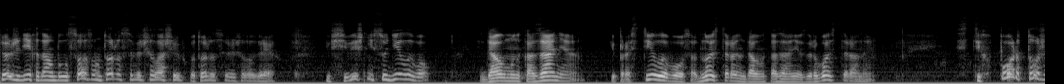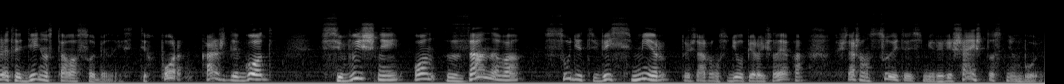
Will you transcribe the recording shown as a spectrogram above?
тот же день, когда он был создан, он тоже совершил ошибку, тоже совершил грех. И Всевышний судил его, и дал ему наказание, и простил его с одной стороны, дал наказание с другой стороны. С тех пор тоже этот день он стал особенный. С тех пор каждый год Всевышний, он заново судит весь мир, точно так же он судил первого человека, точно так же он судит весь мир и решает, что с ним будет.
